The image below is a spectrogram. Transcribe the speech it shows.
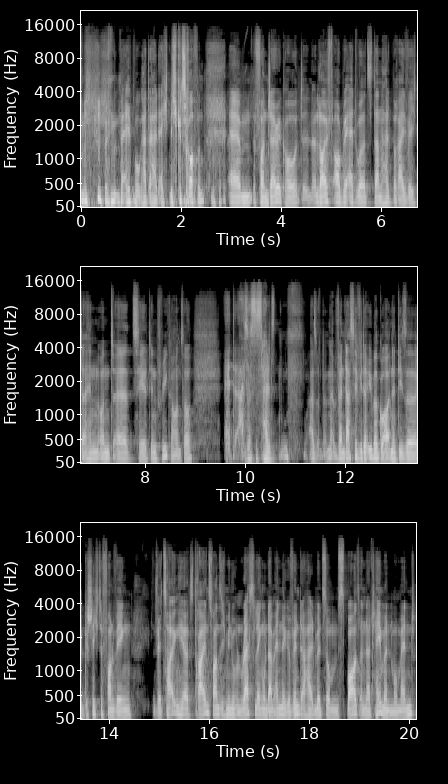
mit dem Ellbogen hat er halt echt nicht getroffen. ähm, von Jericho läuft Aubrey Edwards dann halt bereitwillig dahin und äh, zählt den Free Count so. Äh, Also es ist halt, also ne, wenn das hier wieder übergeordnet diese Geschichte von wegen, wir zeigen hier jetzt 23 Minuten Wrestling und am Ende gewinnt er halt mit so einem Sports Entertainment Moment.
